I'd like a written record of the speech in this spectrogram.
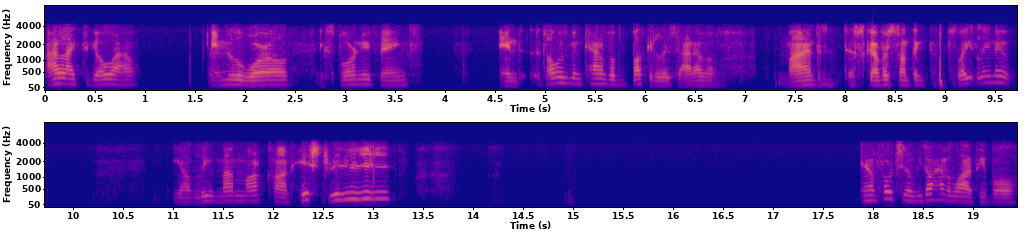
I like to go out into the world, explore new things, and it's always been kind of a bucket list item of mine to discover something completely new. You know, leave my mark on history. And unfortunately, we don't have a lot of people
